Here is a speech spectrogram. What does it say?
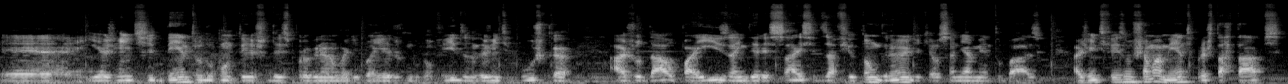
É, e a gente, dentro do contexto desse programa de Banheiros Mudam Vidas, onde a gente busca ajudar o país a endereçar esse desafio tão grande que é o saneamento básico, a gente fez um chamamento para startups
